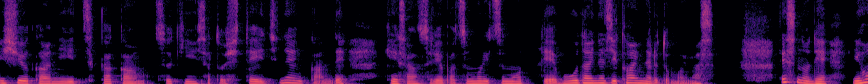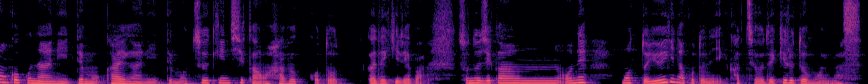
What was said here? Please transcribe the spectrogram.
1週間に5日間通勤したとして1年間で計算すれば積もり積もって膨大な時間になると思います。ですので、日本国内に行っても海外に行っても通勤時間を省くことっができれば、その時間をね、もっと有意義なことに活用できると思います。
